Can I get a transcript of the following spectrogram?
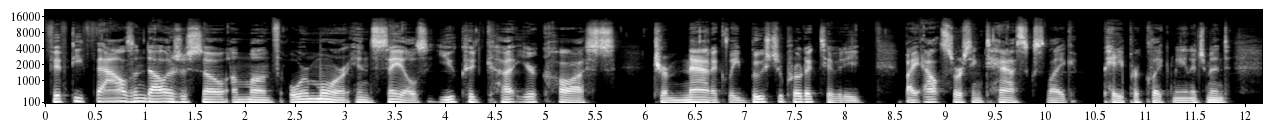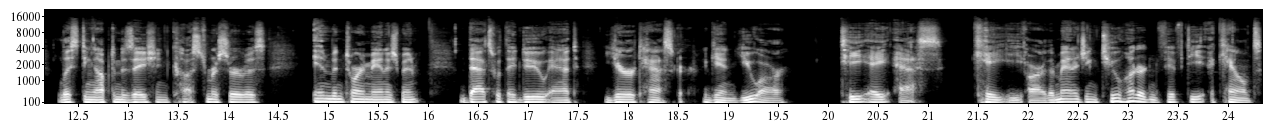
$50,000 or so a month or more in sales, you could cut your costs dramatically, boost your productivity by outsourcing tasks like pay per click management, listing optimization, customer service, inventory management. That's what they do at Urtasker. Again, U R T A S K E R. They're managing 250 accounts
